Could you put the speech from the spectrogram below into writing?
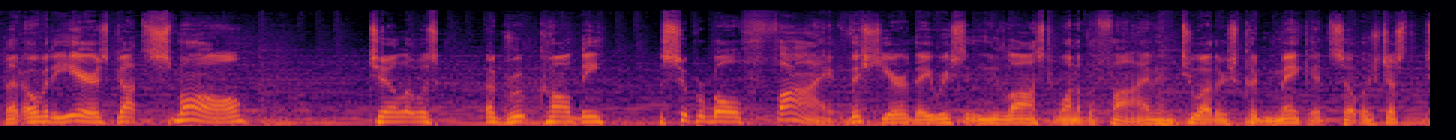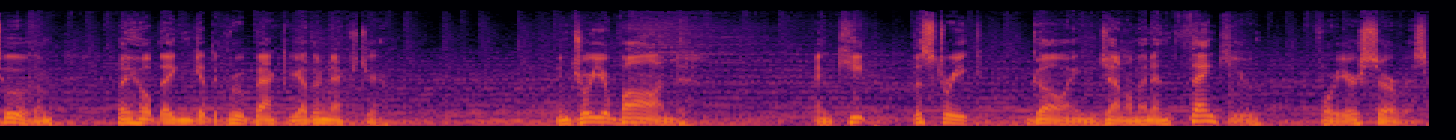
that over the years got small till it was a group called the Super Bowl Five. This year, they recently lost one of the five, and two others couldn't make it, so it was just the two of them. They hope they can get the group back together next year. Enjoy your bond and keep the streak going, gentlemen, and thank you for your service.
